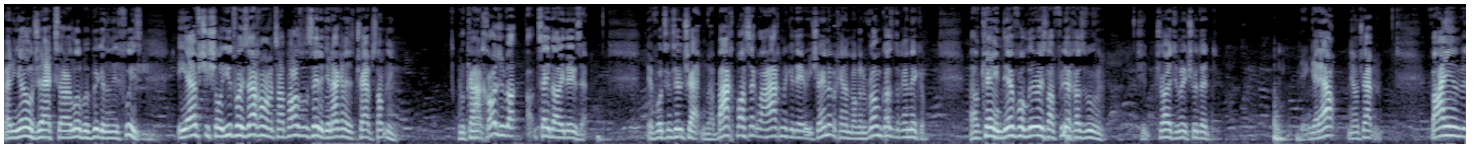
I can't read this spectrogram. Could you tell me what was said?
and yellow jacks are a little bit bigger than these fleas. It's not possible to say that you're not going to trap something. Therefore, it's considered trapping. Okay, and therefore, liris lafriach hazvuvim. Should try to make sure that you can get out, you don't trap. Vayim lo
